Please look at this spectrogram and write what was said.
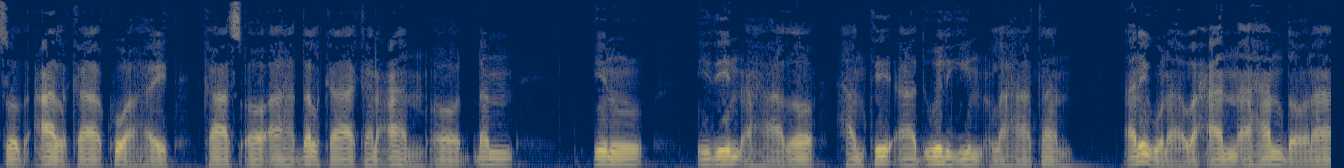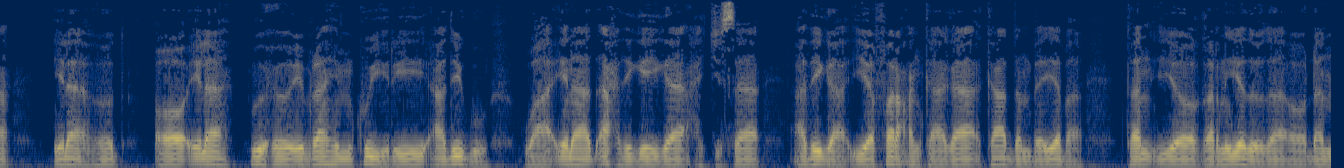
sodcaalka ku ahayd. Kaas oo ah dalka kancaan oo dhan inuu idiin ahaado hanti aad weligiin lahaataan aniguna waxaan ahaan doonaa ilaahood oo ilaah wuxuu ibraahim ku yidhi adigu waa inaad axdigayga xajisaa adiga iyo farcankaaga kaa dambeeyaba tan iyo qarniyadooda oo dhan.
